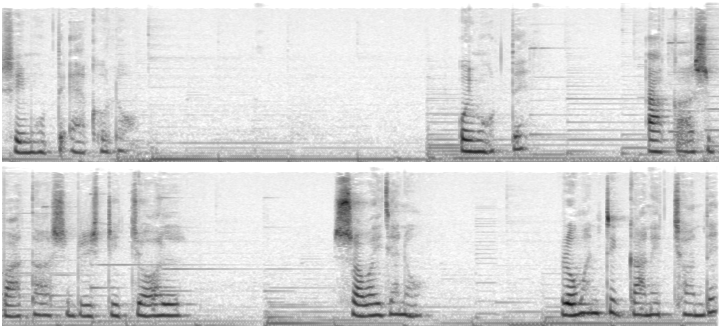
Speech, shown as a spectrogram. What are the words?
সেই মুহূর্তে এক হলো। ওই মুহূর্তে আকাশ, বাতাস বৃষ্টির জল, সবাই যেন রোমান্টিক গানের ছন্দে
